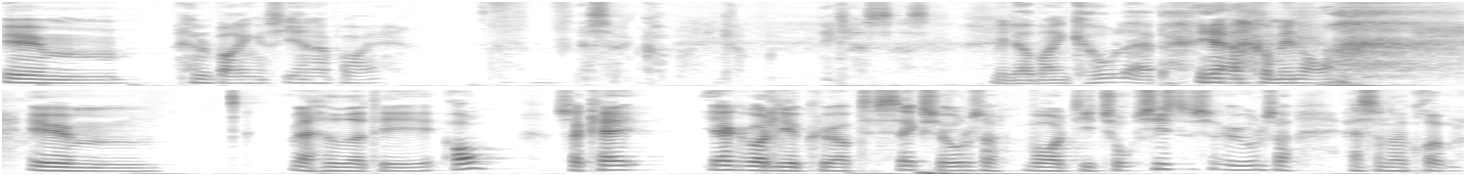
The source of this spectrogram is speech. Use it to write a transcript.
Øh, han vil bare ringe og sige, at han er på vej. Altså, kom nu, lige, kom. Niklas, altså. Vi laver bare en collab. Ja. Ja. Og kom ind over. Øhm, hvad hedder det? Og så kan jeg kan godt lide at køre op til seks øvelser, hvor de to sidste øvelser er sådan noget krømmel,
